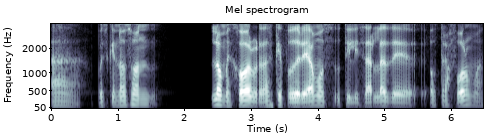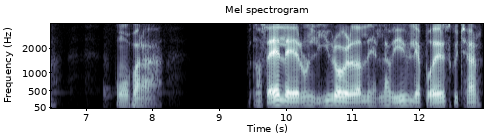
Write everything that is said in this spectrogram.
ah, pues que no son lo mejor, ¿verdad? Que podríamos utilizarlas de otra forma, como para, no sé, leer un libro, ¿verdad? Leer la Biblia, poder escuchar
